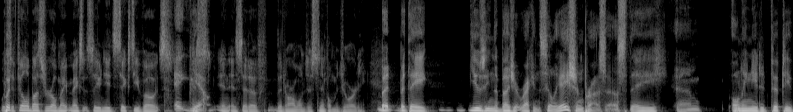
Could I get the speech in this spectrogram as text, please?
Which put, the filibuster rule make, makes it so you need sixty votes, uh, yeah, in, instead of the normal just simple majority. But but they using the budget reconciliation process, they um, only needed 50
